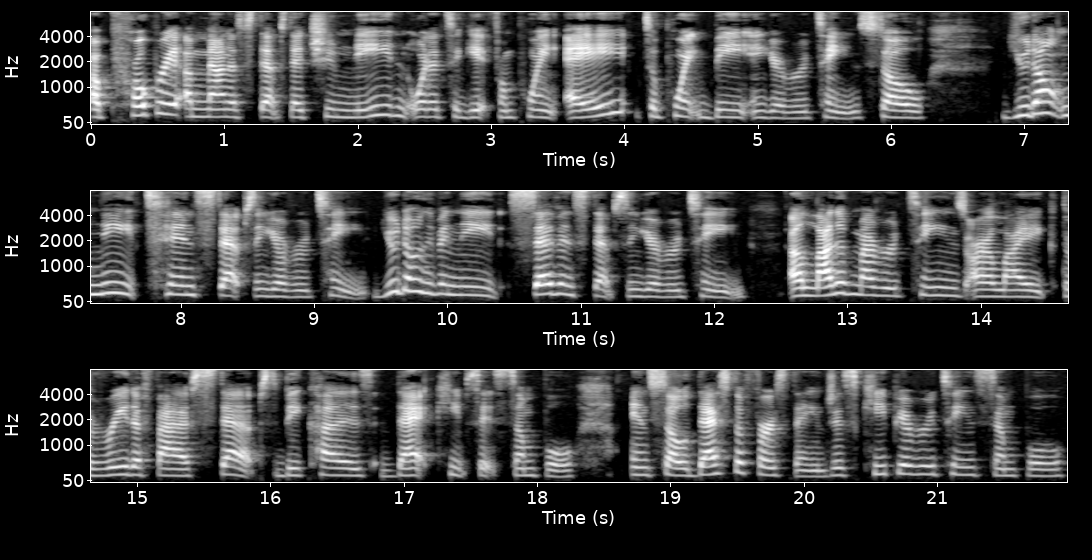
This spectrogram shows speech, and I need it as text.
appropriate amount of steps that you need in order to get from point A to point B in your routine. So you don't need 10 steps in your routine. You don't even need seven steps in your routine a lot of my routines are like three to five steps because that keeps it simple. And so that's the first thing. Just keep your routine simple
